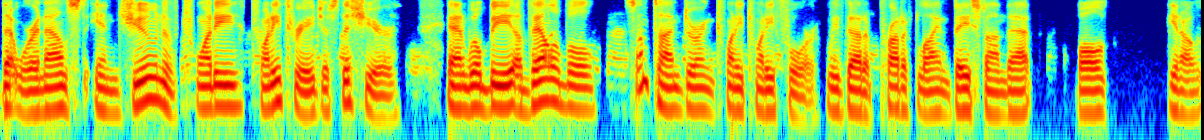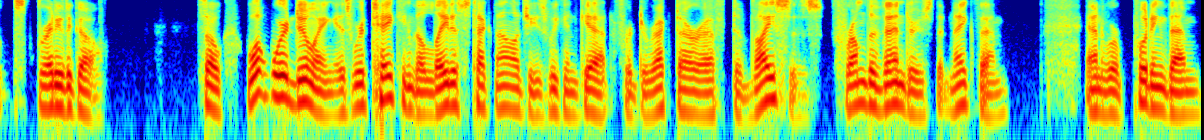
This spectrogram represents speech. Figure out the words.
that were announced in June of 2023, just this year, and will be available sometime during 2024. We've got a product line based on that, all you know, ready to go. So what we're doing is we're taking the latest technologies we can get for direct RF devices from the vendors that make them, and we're putting them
